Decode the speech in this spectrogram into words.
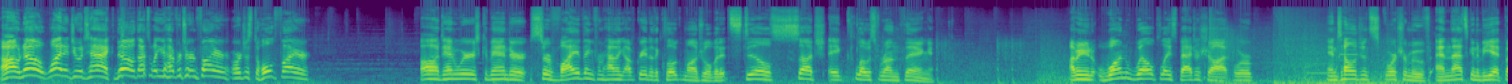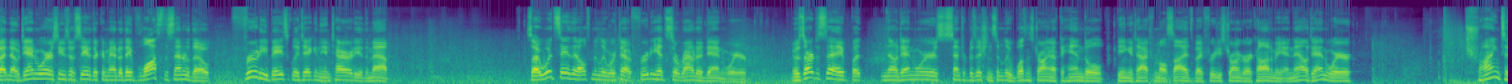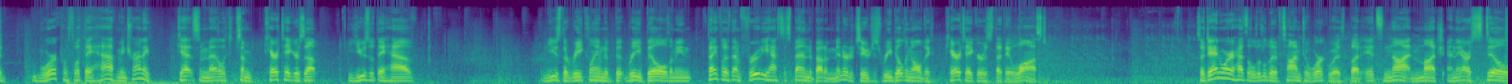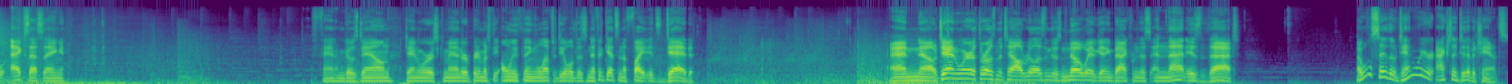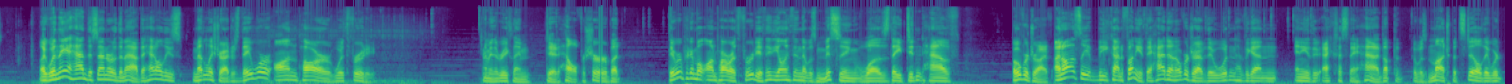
Oh no! Why did you attack? No, that's why you have return fire! Or just hold fire! Oh, Dan Warrior's commander surviving from having upgraded the cloak module, but it's still such a close run thing. I mean, one well-placed Badger shot or intelligence Scorcher move, and that's going to be it. But no, Dan Warrior seems to have saved their commander. They've lost the center, though. Fruity basically taking the entirety of the map. So I would say that ultimately worked out. Fruity had surrounded Dan Warrior. It was hard to say, but no, Dan Warrior's center position simply wasn't strong enough to handle being attacked from all sides by Fruity's stronger economy, and now Dan Warrior trying to work with what they have. I mean, trying to get some metal, some caretakers up, use what they have, use the reclaim to rebuild. I mean, thankfully for them, Fruity has to spend about a minute or two just rebuilding all the caretakers that they lost. So Dan Warrior has a little bit of time to work with, but it's not much, and they are still excessing Phantom goes down. Dan Warrior's commander. Pretty much the only thing left to deal with this. And if it gets in a fight, it's dead. And no, Dan Warrior throws in the towel, realizing there's no way of getting back from this. And that is that. I will say, though, Dan Warrior actually did have a chance. Like, when they had the center of the map, they had all these metal extractors. They were on par with Fruity. I mean, the Reclaim did help, for sure, but they were pretty much on par with Fruity. I think the only thing that was missing was they didn't have overdrive. And honestly, it'd be kind of funny. If they had done overdrive, they wouldn't have gotten any of the excess they had. Not that it was much, but still, they were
